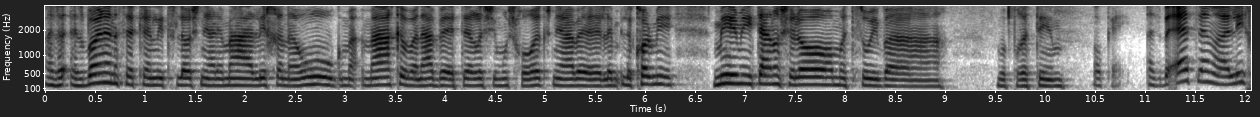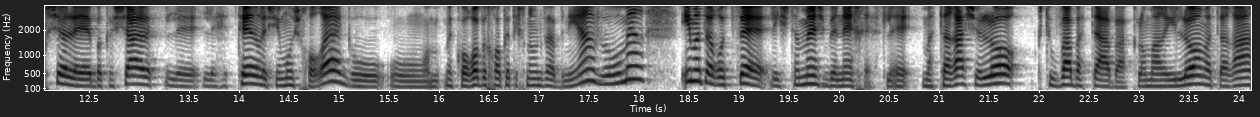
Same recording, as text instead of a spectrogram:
אז, אז בואי ננסה כן לצלול שנייה למה ההליך הנהוג, מה, מה הכוונה בהיתר לשימוש חורג, שנייה ב, לכל מי, מי מאיתנו שלא מצוי ב, בפרטים. אוקיי. Okay. אז בעצם ההליך של אה, בקשה להיתר לשימוש חורג הוא, הוא מקורו בחוק התכנון והבנייה, והוא אומר, אם אתה רוצה להשתמש בנכס למטרה שלא כתובה בתב"ע, כלומר היא לא המטרה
